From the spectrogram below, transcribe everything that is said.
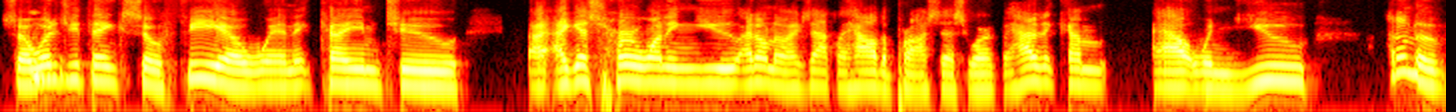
So, what did you think, Sophia, when it came to, I, I guess, her wanting you? I don't know exactly how the process worked, but how did it come out when you? I don't know.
